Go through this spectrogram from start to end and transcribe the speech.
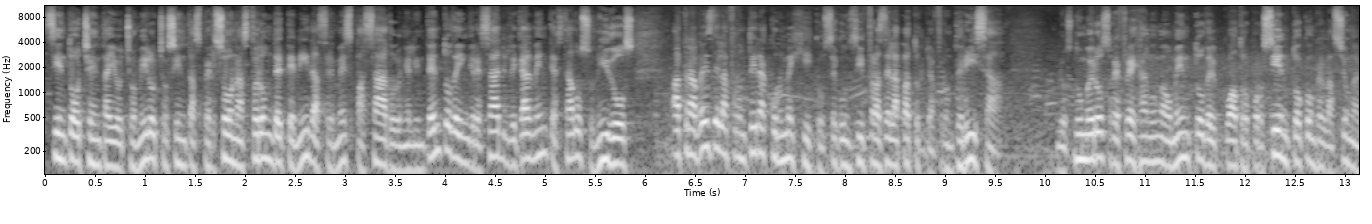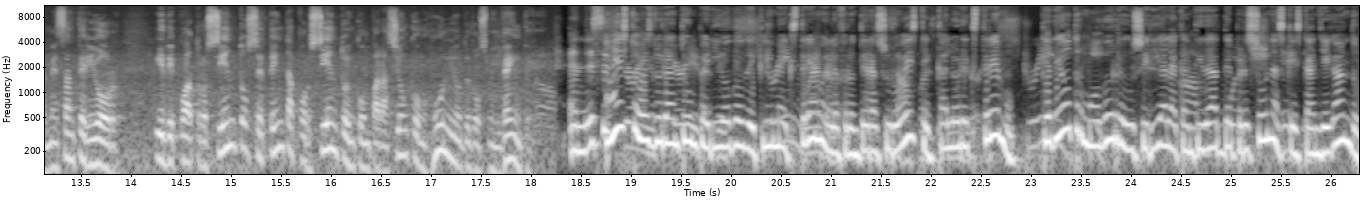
188.800 personas fueron detenidas el mes pasado en el intento de ingresar ilegalmente a Estados Unidos a través de la frontera con México según cifras de la patrulla fronteriza. Los números reflejan un aumento del 4% con relación al mes anterior y de 470% en comparación con junio de 2020. Y esto es durante un periodo de clima extremo en la frontera suroeste, calor extremo, que de otro modo reduciría la cantidad de personas que están llegando.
